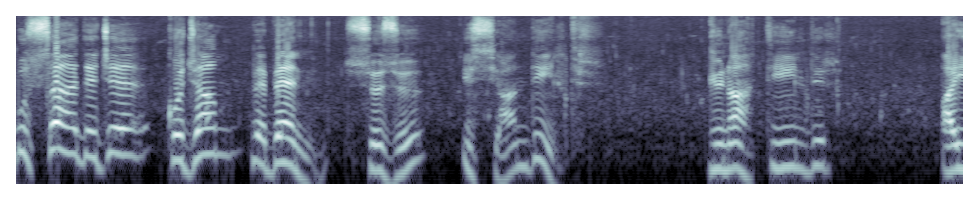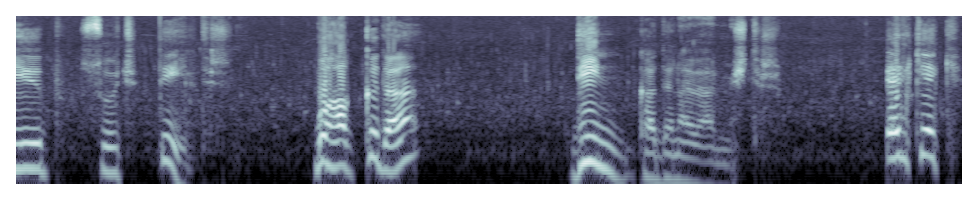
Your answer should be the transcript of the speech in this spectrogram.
Bu sadece kocam ve ben sözü isyan değildir. Günah değildir. Ayıp, suç değildir. Bu hakkı da din kadına vermiştir. Erkek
